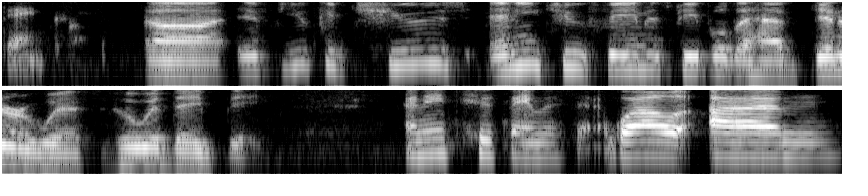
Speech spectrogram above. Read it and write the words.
Thanks. Uh, if you could choose any two famous people to have dinner with, who would they be? Any two famous? Well, um,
